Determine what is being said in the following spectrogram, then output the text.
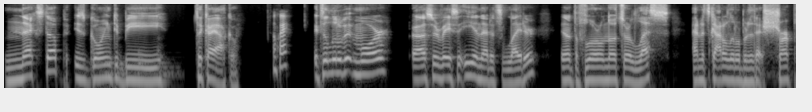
Next up is going to be the Cayaco. Okay. It's a little bit more uh, Cerveza E in that it's lighter and that the floral notes are less. And it's got a little bit of that sharp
